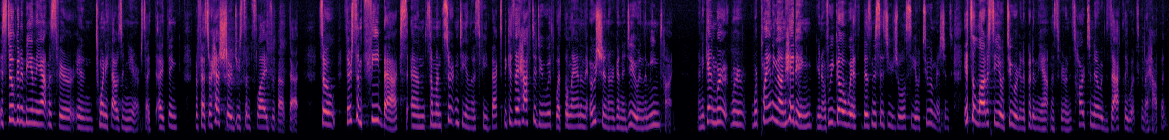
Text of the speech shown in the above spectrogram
is still going to be in the atmosphere in 20,000 years. I, I, think Professor Hess showed you some slides about that. So there's some feedbacks and some uncertainty in those feedbacks because they have to do with what the land and the ocean are going to do in the meantime. And again, we're, we're, we're planning on hitting, you know, if we go with business as usual CO2 emissions, it's a lot of CO2 we're going to put in the atmosphere, and it's hard to know exactly what's going to happen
